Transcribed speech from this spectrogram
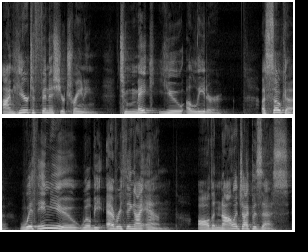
I'm here to finish your training, to make you a leader. Ahsoka, within you will be everything I am, all the knowledge I possess,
